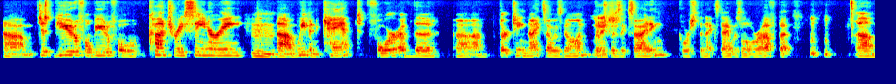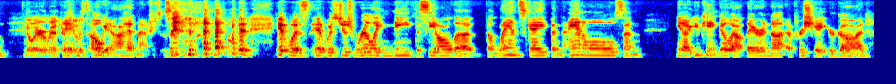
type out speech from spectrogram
Um, just beautiful, beautiful country scenery. Mhm. Um, we even camped four of the uh, 13 nights I was gone, which was exciting. Of course, the next day was a little rough, but um, No air mattresses. it was, oh yeah, I had mattresses. but it was, it was just really neat to see all the, the landscape and the animals. And, you know, you can't go out there and not appreciate your God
